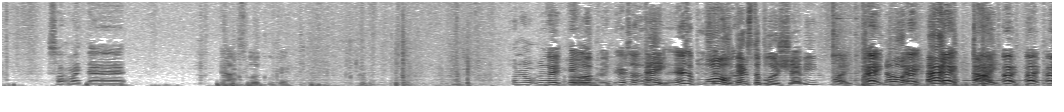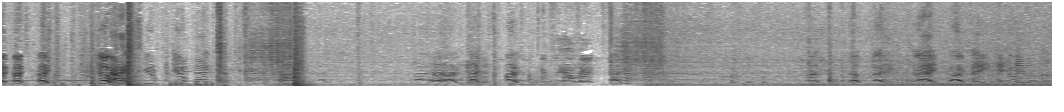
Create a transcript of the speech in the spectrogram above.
something like that. Yeah, let's look. Okay. I don't know. Hey, hey oh, look, hey. there's a Hey, there's a blue. Whoa! Chevy. There's the blue Chevy. Wait. hey No way. Hey Hey, hey hey. hey hey hey hey hey hey yo Hey, get him Get him back here. hey hey hey hey hey hey Hey, hey, hey, what's up?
